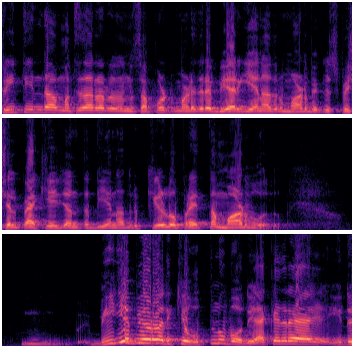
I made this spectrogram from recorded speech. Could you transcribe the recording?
ಪ್ರೀತಿಯಿಂದ ಮತದಾರರನ್ನು ಸಪೋರ್ಟ್ ಮಾಡಿದರೆ ಬಿಹಾರ್ಗೆ ಏನಾದರೂ ಮಾಡಬೇಕು ಸ್ಪೆಷಲ್ ಪ್ಯಾಕೇಜ್ ಅಂಥದ್ದು ಏನಾದರೂ ಕೇಳೋ ಪ್ರಯತ್ನ ಮಾಡ್ಬೋದು. ಬಿ ಜೆ ಪಿಯವರು ಅದಕ್ಕೆ ಒಪ್ಲೂಬೋದು, ಯಾಕೆಂದರೆ ಇದು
